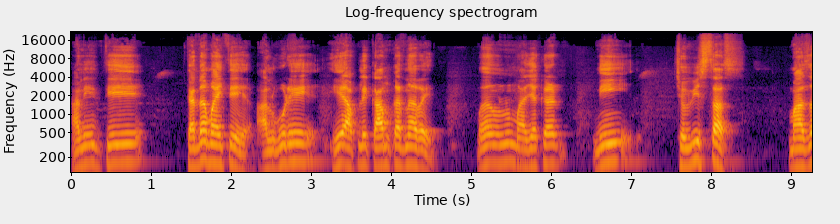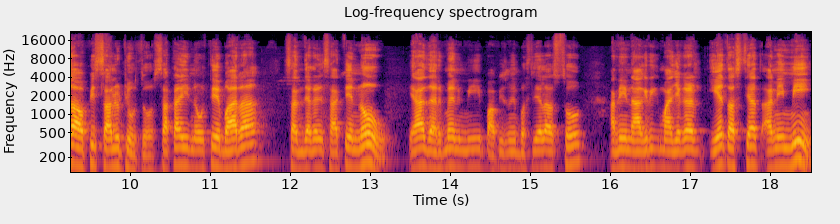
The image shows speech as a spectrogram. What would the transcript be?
आणि ते त्यांना माहिती आहे आलगुडे हे आपले काम करणार आहेत. म्हणून माझ्याकडं मी चोवीस तास माझं ऑफिस चालू ठेवतो. सकाळी नऊ ते बारा संध्याकाळी सात ते नऊ. या दरम्यान मी ऑफिसमध्ये बसलेला असतो आणि नागरिक माझ्याकडे येत असतात आणि मी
